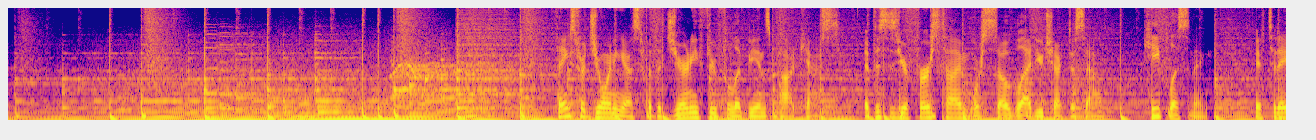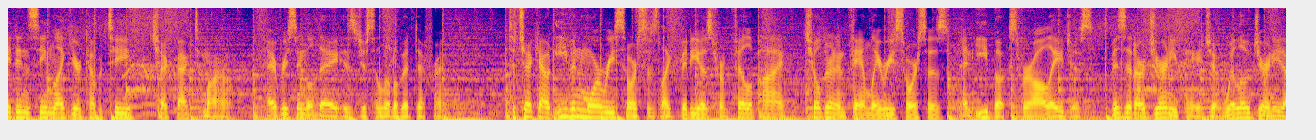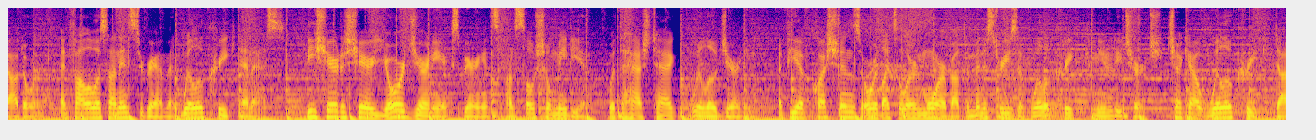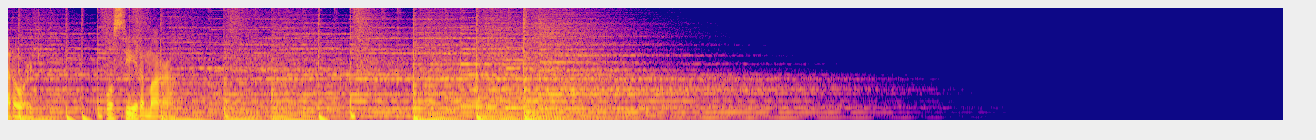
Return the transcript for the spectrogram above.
Thanks for joining us for the Journey Through Philippians podcast. If this is your first time, we're so glad you checked us out. Keep listening. If today didn't seem like your cup of tea, check back tomorrow. Every single day is just a little bit different. To check out even more resources like videos from Philippi, children and family resources, and ebooks for all ages, visit our journey page at willowjourney.org and follow us on Instagram at Willow Creek NS. Be sure to share your journey experience on social media with the hashtag WillowJourney. If you have questions or would like to learn more about the ministries of Willow Creek Community Church, check out willowcreek.org. We'll see you tomorrow.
